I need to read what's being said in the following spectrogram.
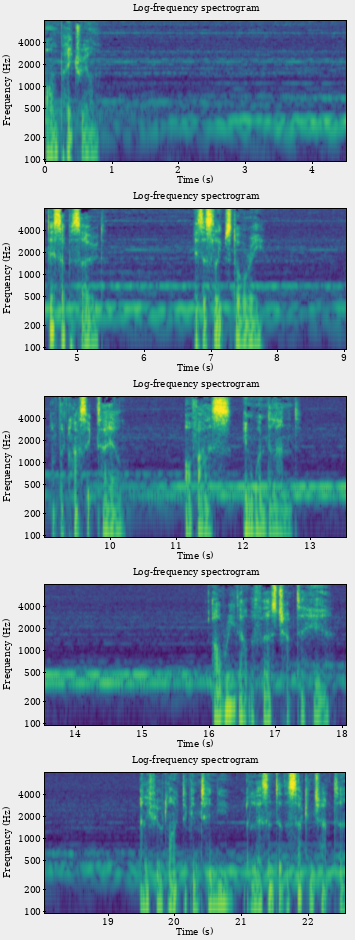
on Patreon. This episode is a sleep story of the classic tale of Alice in Wonderland. I'll read out the first chapter here, and if you would like to continue and listen to the second chapter,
